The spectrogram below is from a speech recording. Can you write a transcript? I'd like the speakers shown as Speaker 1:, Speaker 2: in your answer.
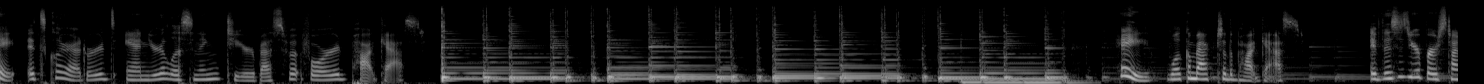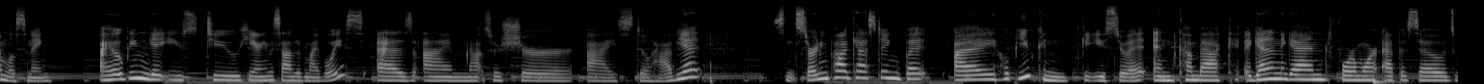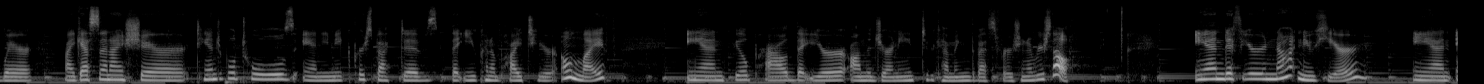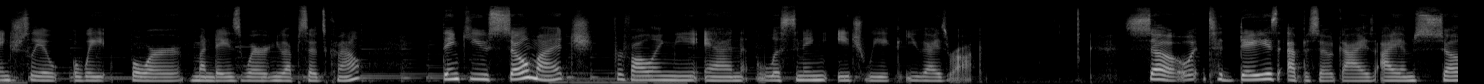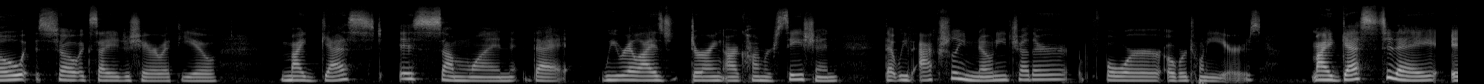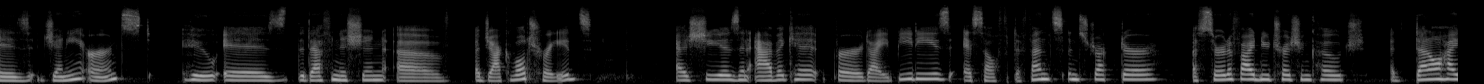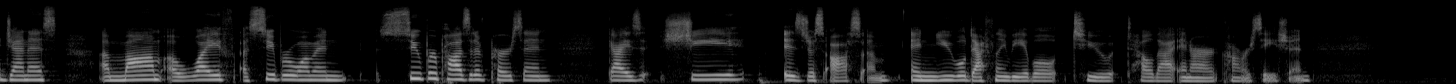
Speaker 1: Hey, it's Claire Edwards, and you're listening to your Best Foot Forward podcast. Hey, welcome back to the podcast. If this is your first time listening, I hope you can get used to hearing the sound of my voice, as I'm not so sure I still have yet since starting podcasting, but I hope you can get used to it and come back again and again for more episodes where my guests and I share tangible tools and unique perspectives that you can apply to your own life and feel proud that you're on the journey to becoming the best version of yourself. And if you're not new here and anxiously await for Mondays where new episodes come out, thank you so much for following me and listening each week. You guys rock. So, today's episode, guys, I am so, so excited to share with you. My guest is someone that we realized during our conversation that we've actually known each other for over 20 years. My guest today is Jenni Ernst, who is the definition of a jack of all trades, as she is an advocate for diabetes, a self defense instructor, a certified nutrition coach, a dental hygienist, a mom, a wife, a superwoman, super positive person. Guys, she is just awesome. And you will definitely be able to tell that in our conversation.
